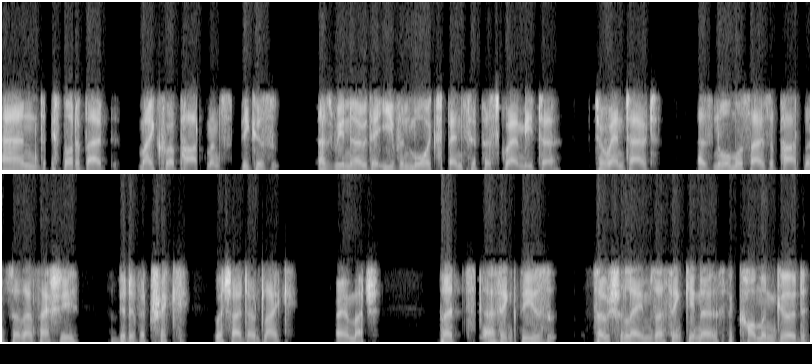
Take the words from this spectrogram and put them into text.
And it's not about micro apartments because, as we know, they're even more expensive per square meter to rent out as normal size apartments. So that's actually a bit of a trick, which I don't like very much. But I think these social aims, I think, you know, the common good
